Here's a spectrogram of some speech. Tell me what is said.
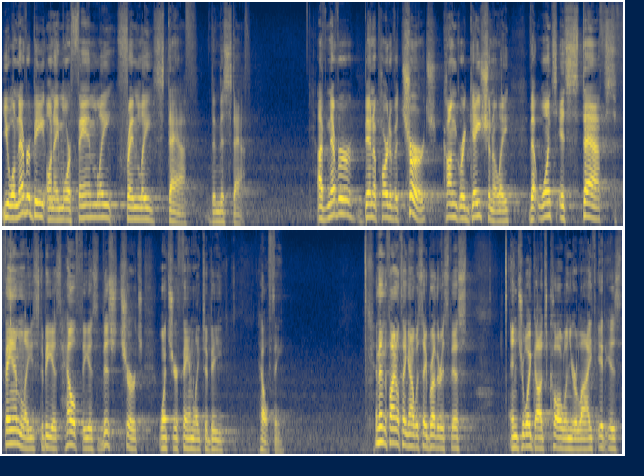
You will never be on a more family friendly staff than this staff. I've never been a part of a church congregationally that wants its staff's families to be as healthy as this church wants your family to be healthy. And then the final thing I would say, brother, is this enjoy God's call on your life. It is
